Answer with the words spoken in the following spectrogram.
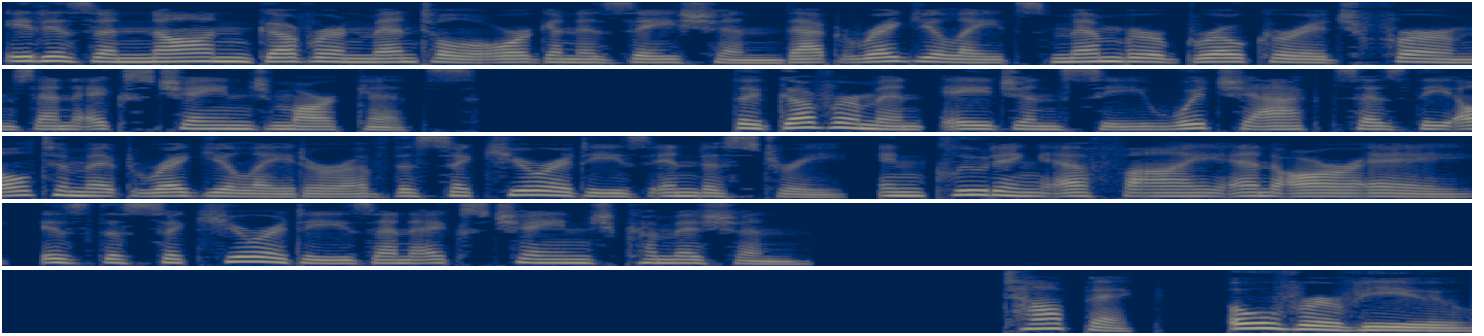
It is a non-governmental organization that regulates member brokerage firms and exchange markets. The government agency which acts as the ultimate regulator of the securities industry, including FINRA, is the Securities and Exchange Commission. Overview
